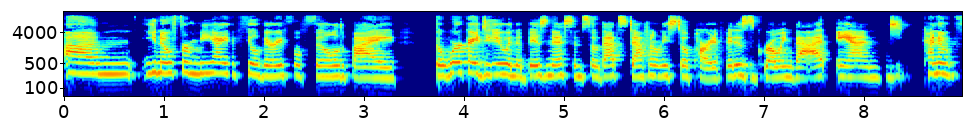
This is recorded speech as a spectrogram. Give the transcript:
Um, you know, for me, I feel very fulfilled by the work I do in the business. And so that's definitely still part of it is growing that and kind of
